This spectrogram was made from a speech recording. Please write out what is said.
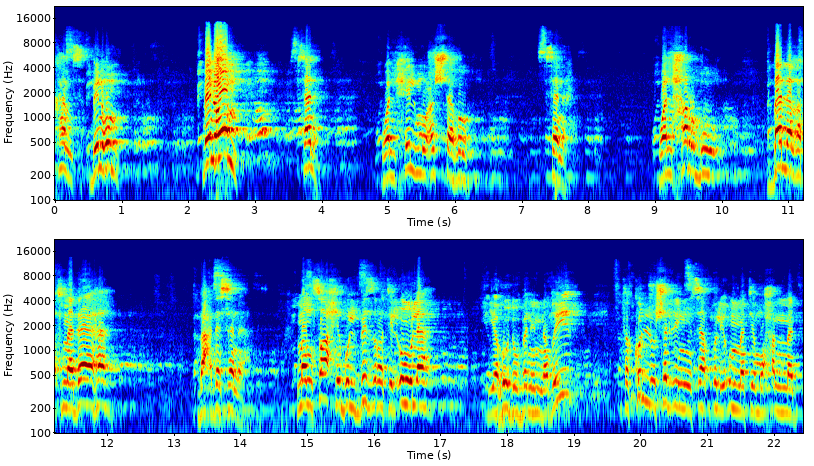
خمسة بينهم بينهم سنة. والحلم عشته سنة. والحرب بلغت مداها بعد سنة. من صاحب البذرة الأولى يهود بني النضير فكل شر يساق لأمة محمد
